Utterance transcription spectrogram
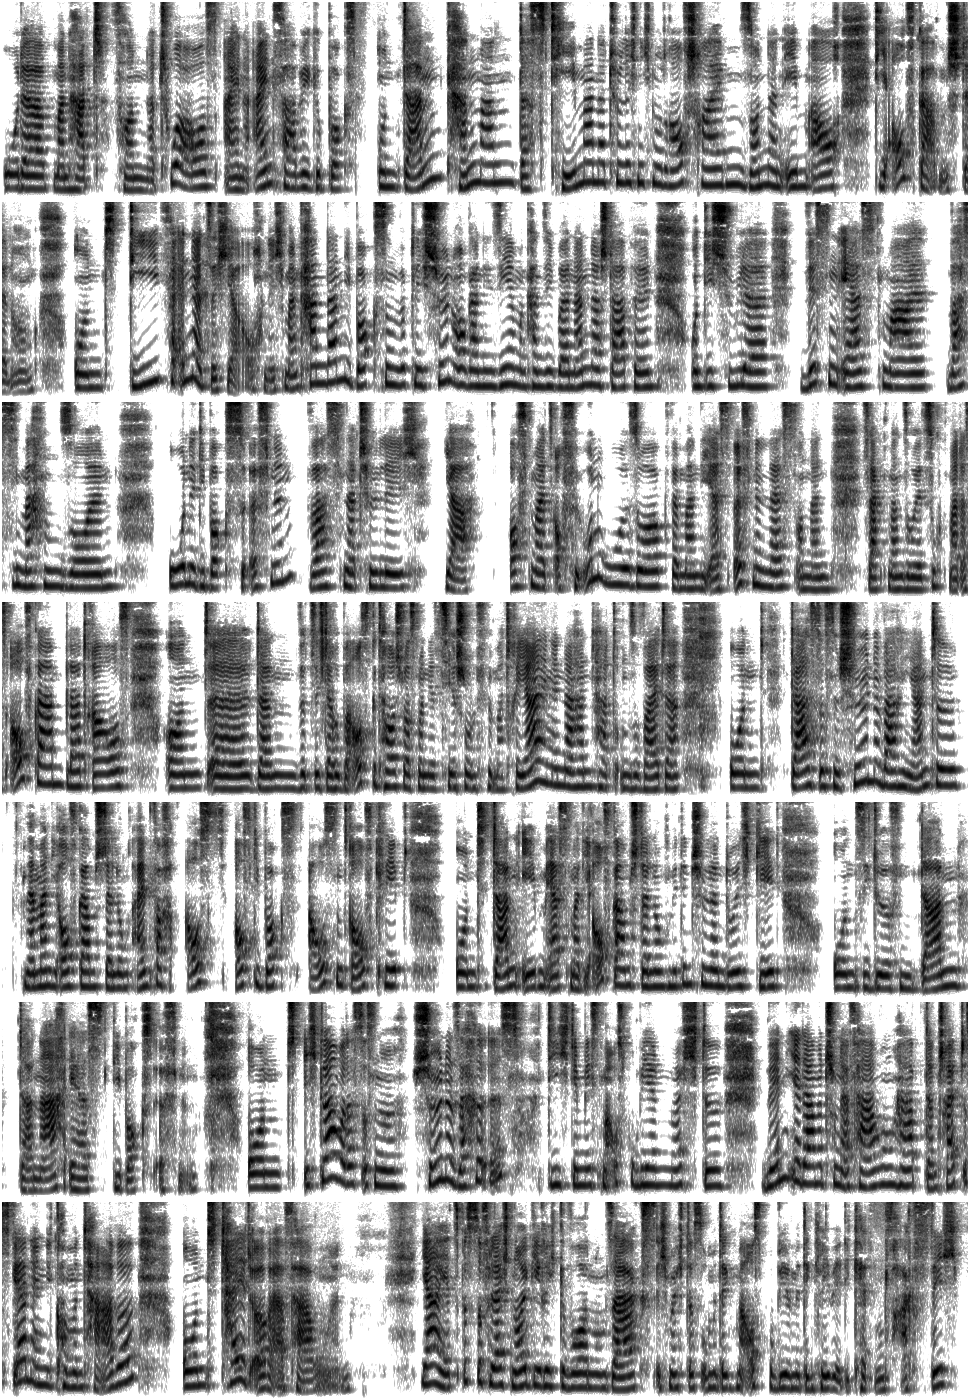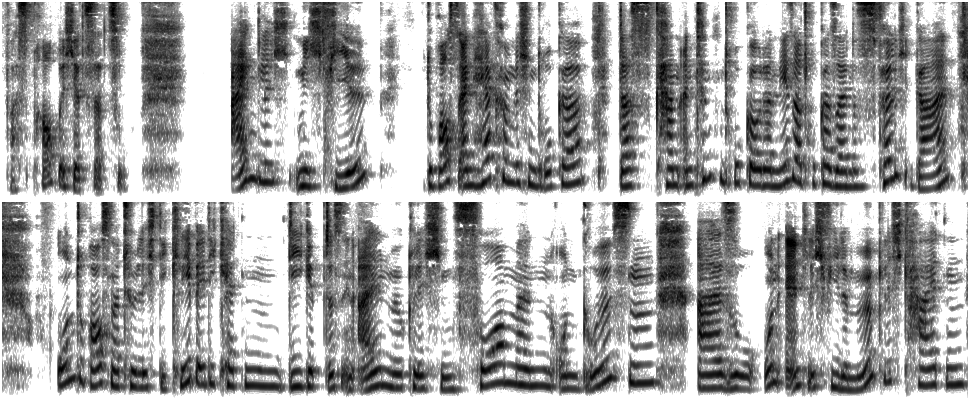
Oder man hat von Natur aus eine einfarbige Box. Und dann kann man das Thema natürlich nicht nur draufschreiben, sondern eben auch die Aufgabenstellung. Und die verändert sich ja auch nicht. Man kann dann die Boxen wirklich schön organisieren, man kann sie übereinander stapeln und die Schüler wissen erstmal, was sie machen sollen, ohne die Box zu öffnen, was natürlich ja oftmals auch für Unruhe sorgt, wenn man die erst öffnen lässt und dann sagt man so, jetzt sucht mal das Aufgabenblatt raus und äh, dann wird sich darüber ausgetauscht, was man jetzt hier schon für Materialien in der Hand hat und so weiter. Und da ist das eine schöne Variante, wenn man die Aufgabenstellung einfach aus, auf die Box außen draufklebt und dann eben erstmal die Aufgabenstellung mit den Schülern durchgeht und sie dürfen dann danach erst die Box öffnen. Und ich glaube, dass das eine schöne Sache ist, die ich demnächst mal ausprobieren möchte. Wenn ihr damit schon Erfahrung habt, dann schreibt es gerne in die Kommentare und teilt eure Erfahrungen. Ja, jetzt bist du vielleicht neugierig geworden und sagst, ich möchte das unbedingt mal ausprobieren mit den Klebeetiketten und fragst dich, was brauche ich jetzt dazu? Eigentlich nicht viel. Du brauchst einen herkömmlichen Drucker. Das kann ein Tintendrucker oder ein Laserdrucker sein, das ist völlig egal. Und du brauchst natürlich die Klebeetiketten, die gibt es in allen möglichen Formen und Größen, also unendlich viele Möglichkeiten.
